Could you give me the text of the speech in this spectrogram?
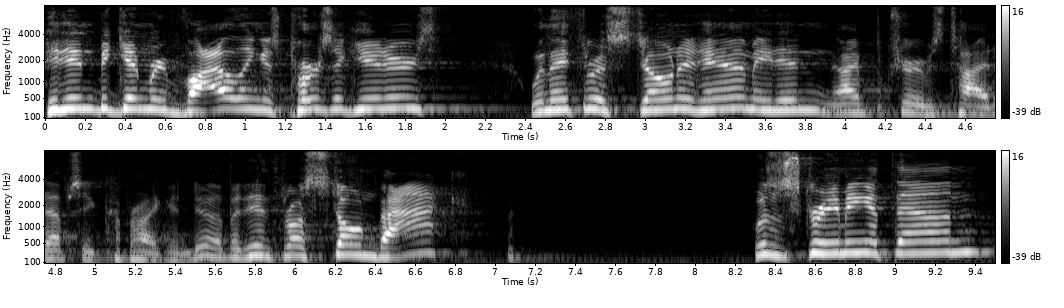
he didn't begin reviling his persecutors. When they threw a stone at him, he didn't, I'm sure he was tied up, so he probably couldn't do it, but he didn't throw a stone back. Wasn't screaming at them.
